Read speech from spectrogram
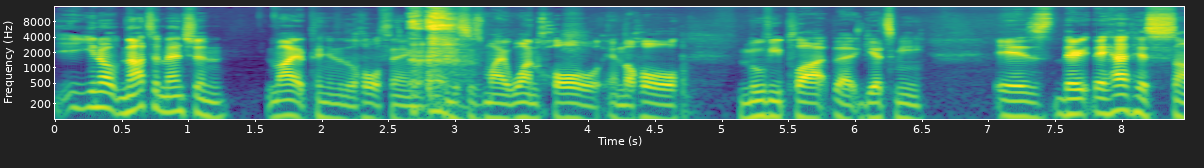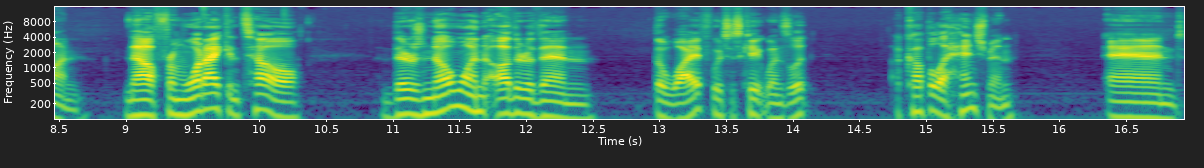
you know, not to mention my opinion of the whole thing. this is my one hole in the whole movie plot that gets me is they they have his son. Now, from what I can tell, there's no one other than the wife, which is Kate Winslet, a couple of henchmen, and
